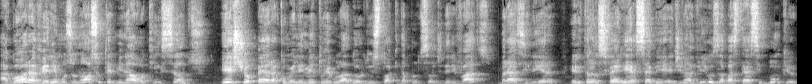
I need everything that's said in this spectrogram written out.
Agora veremos o nosso terminal aqui em Santos. Este opera como elemento regulador do estoque da produção de derivados brasileira. Ele transfere e recebe de navios, abastece bunker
